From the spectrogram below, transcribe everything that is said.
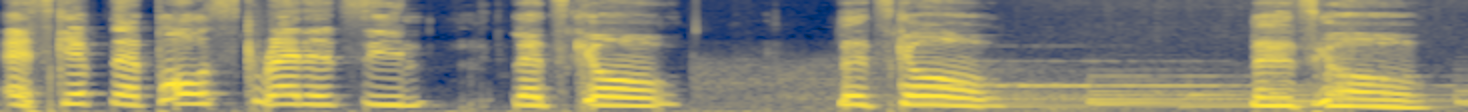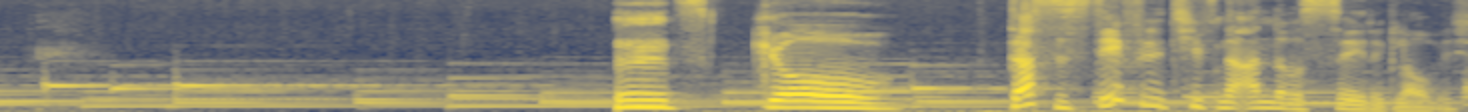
Es gibt eine Post-Credit-Scene. Let's go. Let's go. Let's go. Let's go. Das ist definitiv eine andere Szene, glaube ich.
